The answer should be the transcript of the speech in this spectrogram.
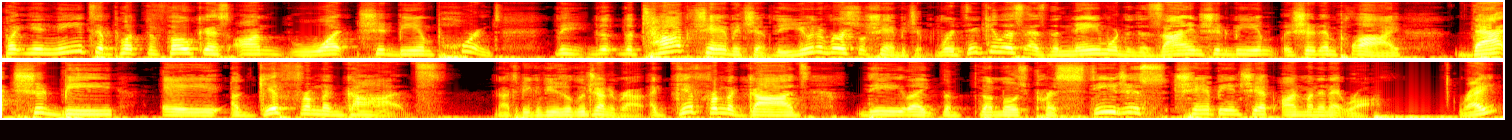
but you need to put the focus on what should be important. The, the, the top championship, the Universal Championship, ridiculous as the name or the design should be should imply, that should be a a gift from the gods. Not to be confused with Lucha Underground. A gift from the gods, the like the, the most prestigious championship on Monday Night Raw. Right?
